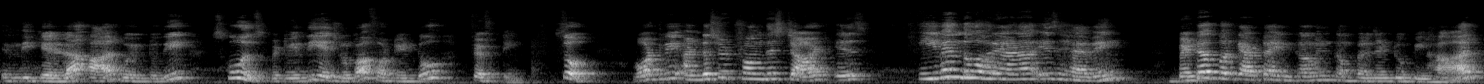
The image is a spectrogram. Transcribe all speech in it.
in the Kerala are going to the schools between the age group of 14 to 15. So what we understood from this chart is even though Haryana is having better per capita income in comparison to Bihar,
